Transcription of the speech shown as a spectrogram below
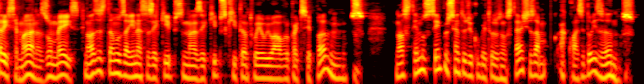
três semanas, um mês. Nós estamos aí nessas equipes, nas equipes que tanto eu e o Álvaro participamos, nós temos 100% de cobertura nos testes há, há quase dois anos.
